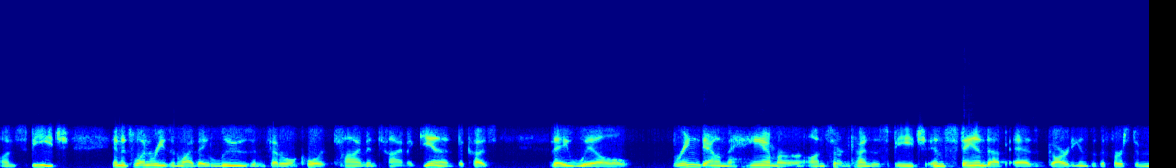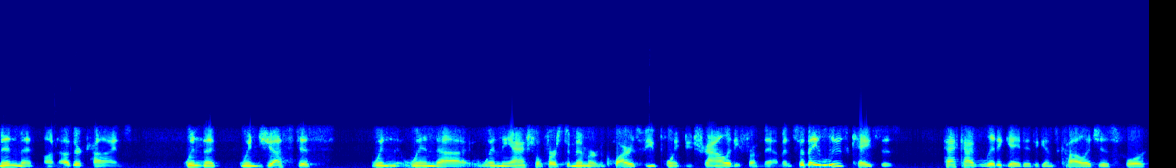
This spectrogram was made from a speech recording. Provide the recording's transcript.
on speech, and it's one reason why they lose in federal court time and time again because they will bring down the hammer on certain kinds of speech and stand up as guardians of the First Amendment on other kinds when the when justice when when uh, when the actual First Amendment requires viewpoint neutrality from them, and so they lose cases. Heck, I've litigated against colleges for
